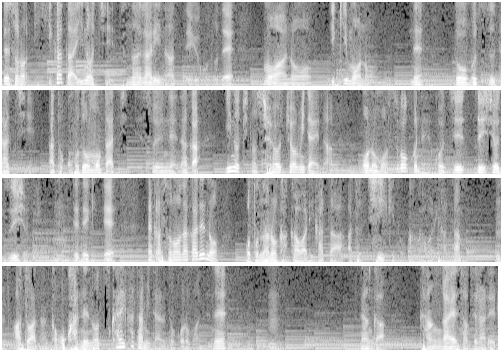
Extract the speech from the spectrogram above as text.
で、その生き方、命、つながりなんていうことで、もうあの、生き物、ね、動物たち、あと子供たちってそういうね、なんか命の象徴みたいなものもすごくね、こう随所随所に、うん、出てきて、なんかその中での大人の関わり方、あと地域の関わり方、うん、あとはなんかお金の使い方みたいなところまでね、うん、なんか考えさせられる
